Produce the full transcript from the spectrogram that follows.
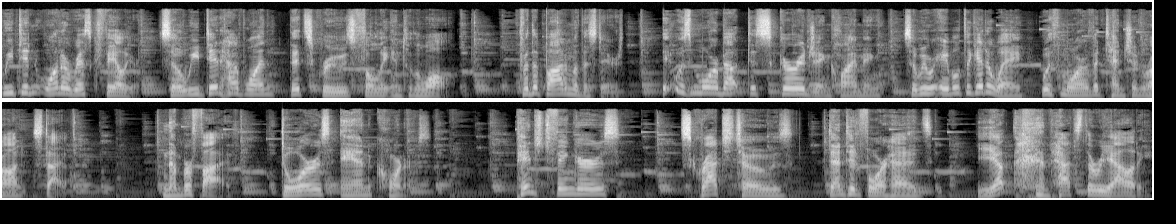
we didn't want to risk failure, so we did have one that screws fully into the wall. For the bottom of the stairs, it was more about discouraging climbing, so we were able to get away with more of a tension rod style. Number 5. Doors and Corners pinched fingers, scratched toes, dented foreheads. Yep, that's the reality.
